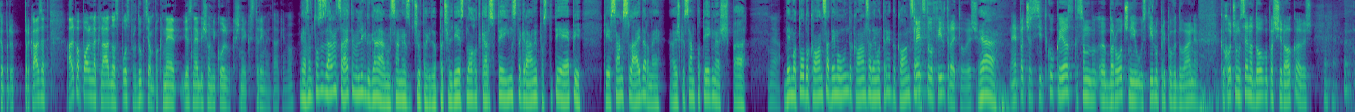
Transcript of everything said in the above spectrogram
prikazati, ali pa pol naknadno s postprodukcijo, ampak ne, jaz ne bi šel nikoli v kakšne ekstreme. Take, no? Ja, sem to se zadnje cajt veliko dogaja, imam sam jaz občutek, da pač ljudje sploh odkar so te Instagrami, so te api, ki je sam slider, ne, veš, ko sam potegneš, pa Ja. dajmo to do konca, dajmo un do konca, dajmo tret do konca. Sredstvo filtra je to, veš. Ja, Ne, pa če si tako kot jaz, ki sem eh, baročni v stilu pripovedovanja, ki hočem vse na dolgo, pa široko, veš.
